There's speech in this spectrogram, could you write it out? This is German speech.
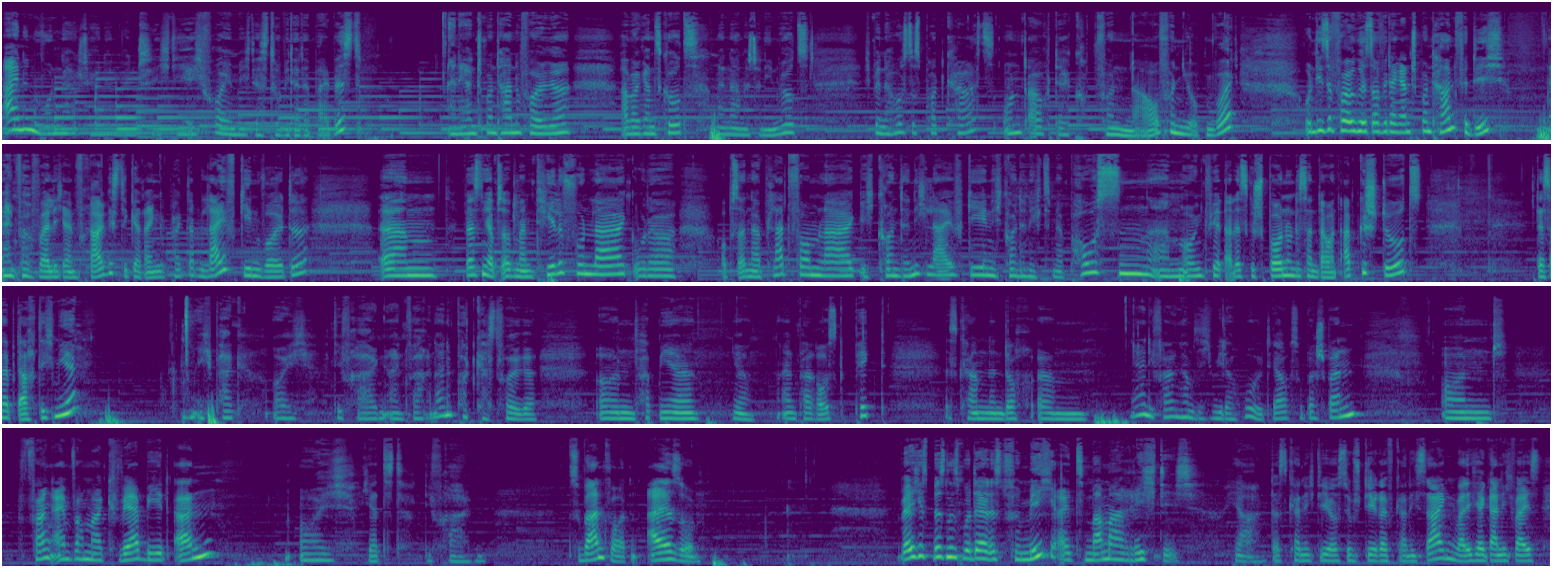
Einen wunderschönen wünsche ich dir. Ich freue mich, dass du wieder dabei bist. Eine ganz spontane Folge, aber ganz kurz. Mein Name ist Janine Würz. Ich bin der Host des Podcasts und auch der Kopf von Now von New Open World. Und diese Folge ist auch wieder ganz spontan für dich. Einfach weil ich einen Fragesticker reingepackt habe, live gehen wollte. Ähm, weiß nicht, ob es auf meinem Telefon lag oder ob es an der Plattform lag. Ich konnte nicht live gehen, ich konnte nichts mehr posten. Ähm, irgendwie hat alles gesponnen und ist dann dauernd abgestürzt. Deshalb dachte ich mir, ich packe euch die Fragen einfach in eine Podcast-Folge und habe mir ja, ein paar rausgepickt. Es kamen dann doch, ähm, ja, die Fragen haben sich wiederholt, ja, auch super spannend. Und fang einfach mal querbeet an, euch jetzt die Fragen zu beantworten. Also, welches Businessmodell ist für mich als Mama richtig? Ja, das kann ich dir aus dem Stehreif gar nicht sagen, weil ich ja gar nicht weiß,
